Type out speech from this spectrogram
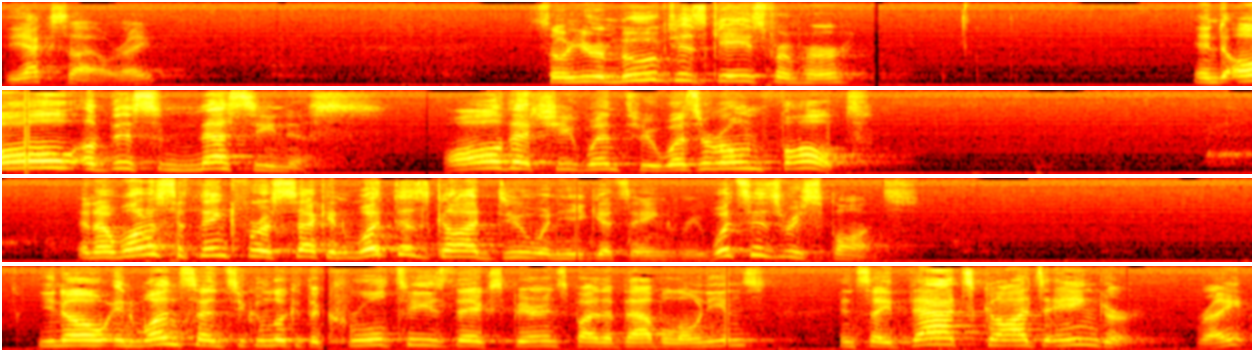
The exile, right? So he removed his gaze from her. And all of this messiness, all that she went through, was her own fault. And I want us to think for a second what does God do when he gets angry? What's his response? You know, in one sense, you can look at the cruelties they experienced by the Babylonians and say, that's God's anger, right?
